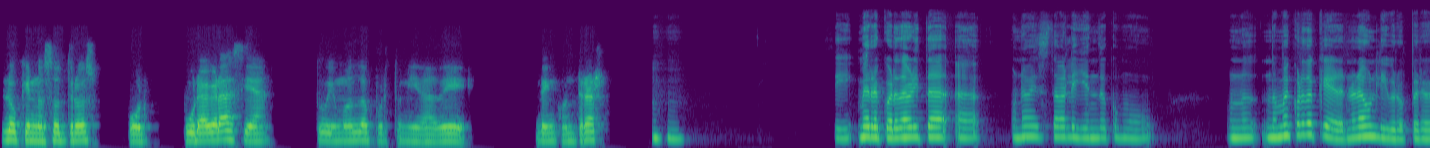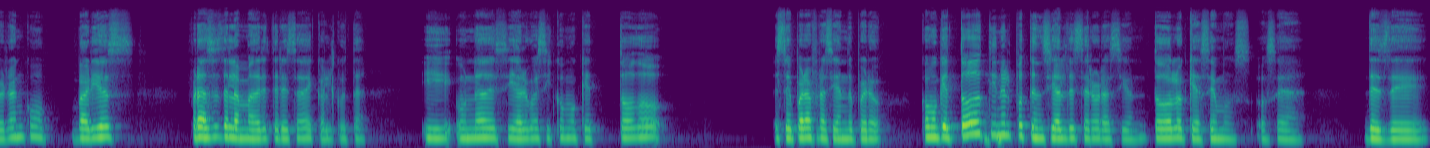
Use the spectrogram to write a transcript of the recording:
lo que nosotros, por pura gracia, tuvimos la oportunidad de, encontrar. Sí, me recuerda ahorita, a, una vez estaba leyendo como, uno, no me acuerdo qué era, no era un libro, pero eran como varias frases de la Madre Teresa de Calcuta. Y una decía algo así como que todo, estoy parafraseando, pero como que todo tiene el potencial de ser oración, todo lo que hacemos, o sea, desde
